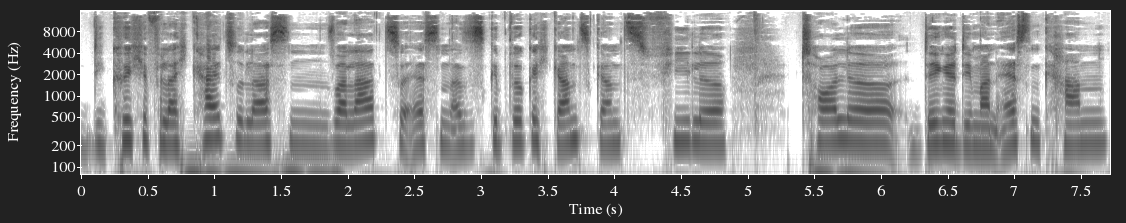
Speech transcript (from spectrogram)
die Küche vielleicht kalt zu lassen, Salat zu essen. Also es gibt wirklich ganz, ganz viele tolle Dinge, die man essen kann.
